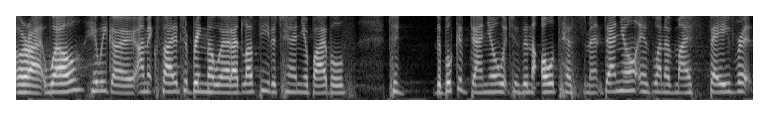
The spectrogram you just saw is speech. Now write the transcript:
All right, well, here we go. I'm excited to bring the word. I'd love for you to turn your Bibles to the book of Daniel, which is in the Old Testament. Daniel is one of my favorite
